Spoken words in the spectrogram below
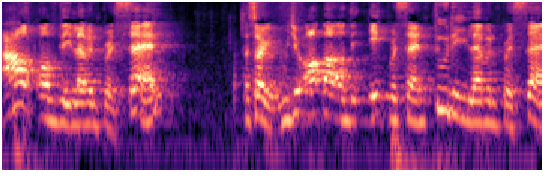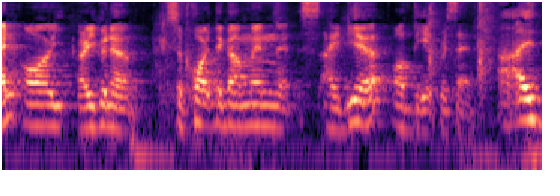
out of the 11%, uh, Uh, sorry, would you opt out of the 8% to the 11%, or are you going to support the government's idea of the 8%? I,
